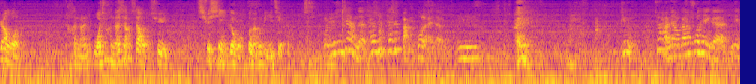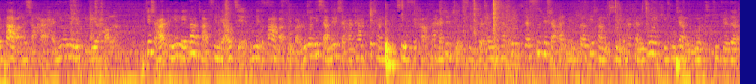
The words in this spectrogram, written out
让我很难，我就很难想象我去去信一个我不能理解的东西。我觉得是这样的，它是它是反过来的，嗯，就就好像我刚刚说那个那个爸爸和小孩，还是用那个比喻好了。这小孩肯定没办法去了解那个爸爸，对吧？如果你想这个小孩他非常理性思考，他还是只有四岁，但是他非在四岁小孩里面算非常理性的，他可能就会提出这样的一个问题，就觉得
